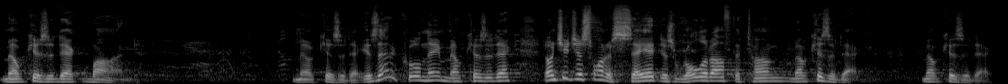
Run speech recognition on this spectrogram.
Melchizedek Bond. Melchizedek. Is that a cool name, Melchizedek? Don't you just want to say it, just roll it off the tongue? Melchizedek. Melchizedek.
